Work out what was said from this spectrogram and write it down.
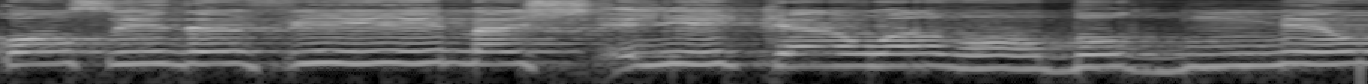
وقصد في مشيك واغضض من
